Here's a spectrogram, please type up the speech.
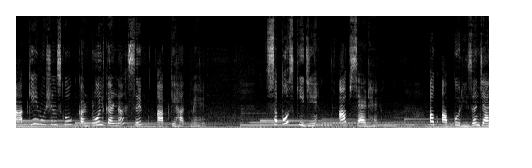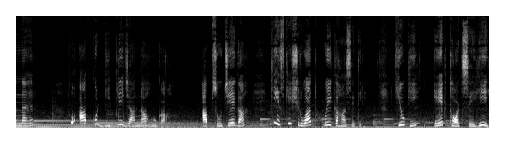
आपके इमोशंस को कंट्रोल करना सिर्फ़ आपके हाथ में है। सपोज़ कीजिए आप सैड हैं। अब आपको रीज़न जानना है तो आपको डीपली जानना होगा। आप सोचिएगा कि इसकी शुरुआत हुई कहाँ से थी, क्योंकि एक थॉट से ही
